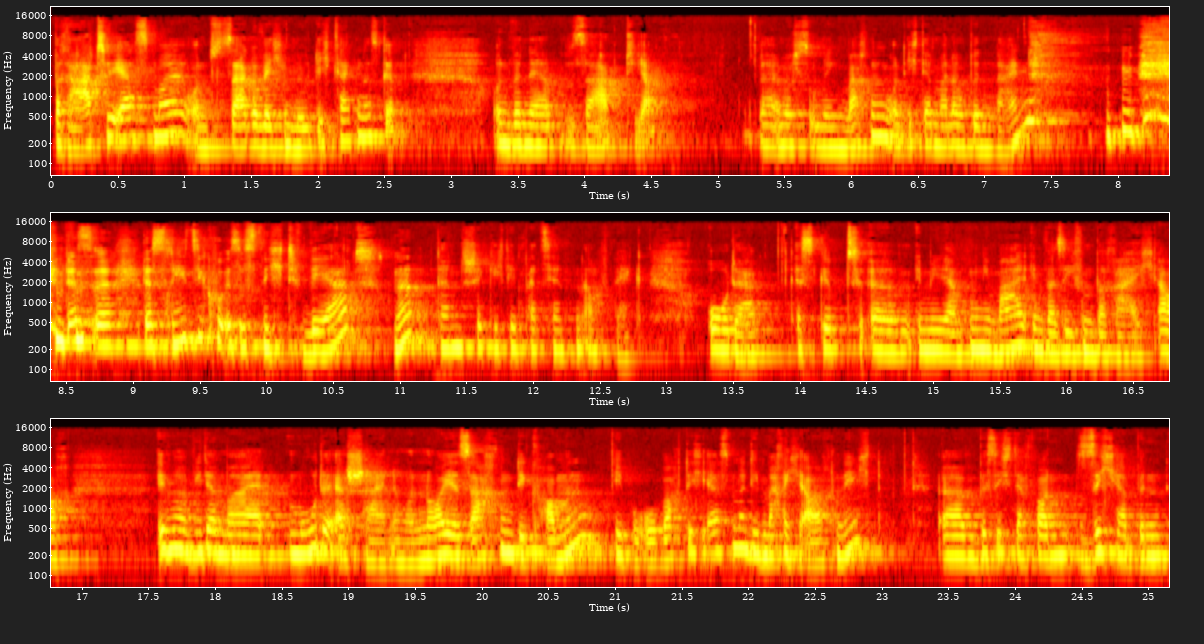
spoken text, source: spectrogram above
berate erstmal und sage, welche Möglichkeiten es gibt. Und wenn er sagt, ja, er möchte es unbedingt machen und ich der Meinung bin, nein, das, äh, das Risiko ist es nicht wert, ne? dann schicke ich den Patienten auch weg. Oder es gibt ähm, im minimalinvasiven Bereich auch immer wieder mal Modeerscheinungen, neue Sachen, die kommen, die beobachte ich erstmal, die mache ich auch nicht, äh, bis ich davon sicher bin,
